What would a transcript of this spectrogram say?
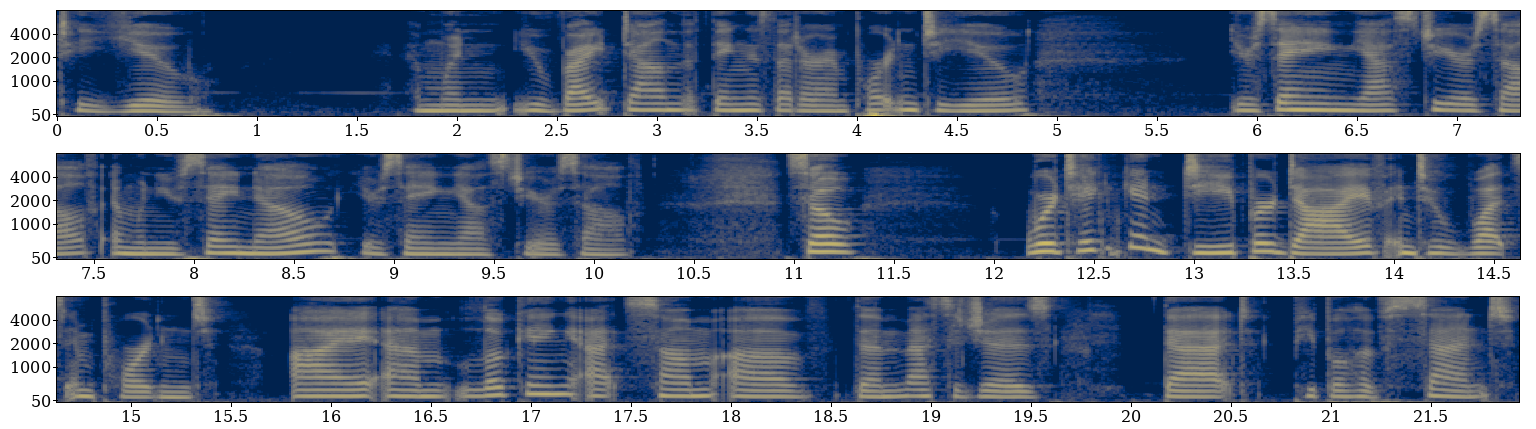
to you. And when you write down the things that are important to you, you're saying yes to yourself. And when you say no, you're saying yes to yourself. So, we're taking a deeper dive into what's important I am looking at some of the messages that people have sent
